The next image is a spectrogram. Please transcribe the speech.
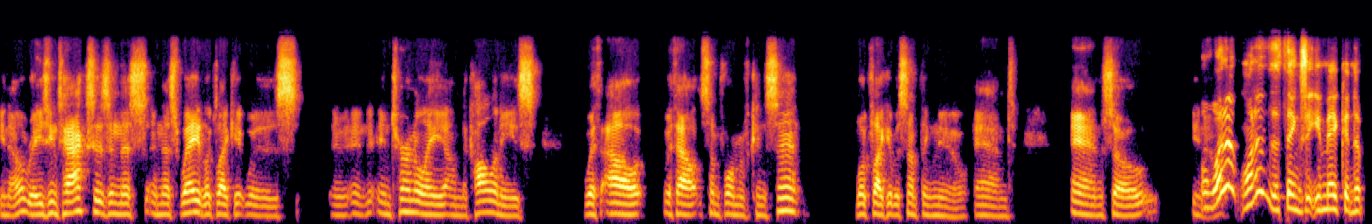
you know, raising taxes in this in this way looked like it was in, in, internally on the colonies without without some form of consent looked like it was something new and and so you know? Well, one of, one of the things that you make in the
